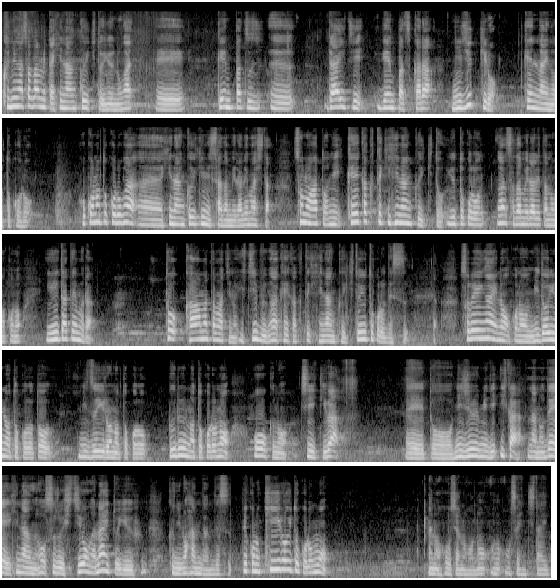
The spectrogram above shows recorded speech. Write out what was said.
国が定めた避難区域というのが、えー、原発、えー、第一原発から20キロ県内のところ。ここのところが、えー、避難区域に定められました。その後に計画的避難区域というところが定められたのがこの飯舘村と川俣町の一部が計画的避難区域というところです。それ以外のこの緑のところと水色のところブルーのところの多くの地域はえーと、20ミリ以下なので避難をする必要がないという国の判断です。でこの黄色いところもあの放射能の汚染地帯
